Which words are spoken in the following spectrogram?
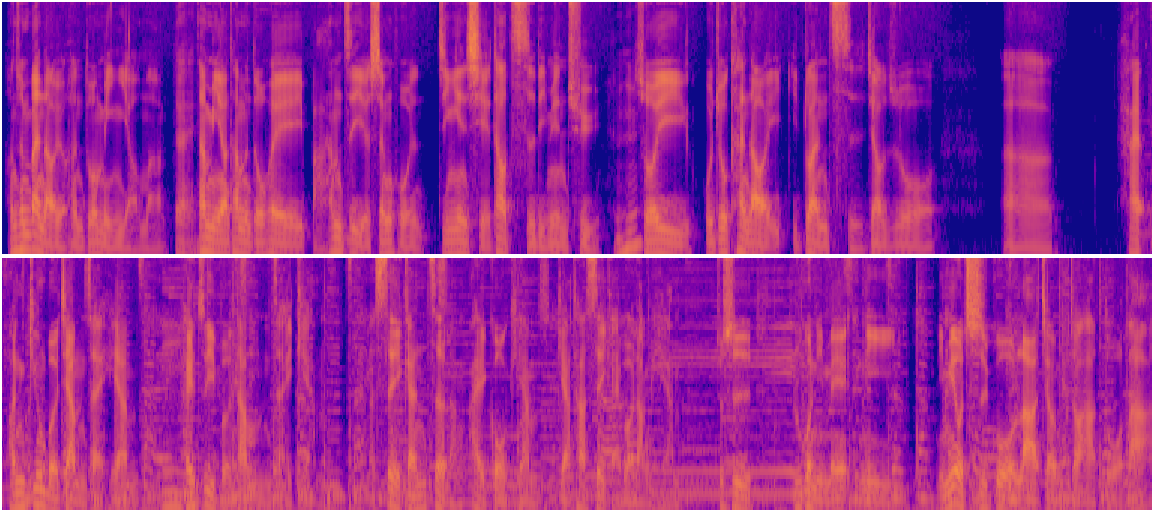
恒春半岛有很多民谣嘛，对，那民谣他们都会把他们自己的生活经验写到词里面去，嗯所以我就看到一一段词叫做呃。海环境无遮毋知险，海水无淡毋知咸。啊，世间做人爱过险，其他世界无人嫌。就是如果你没你你没有吃过辣椒，你不知道它多辣；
